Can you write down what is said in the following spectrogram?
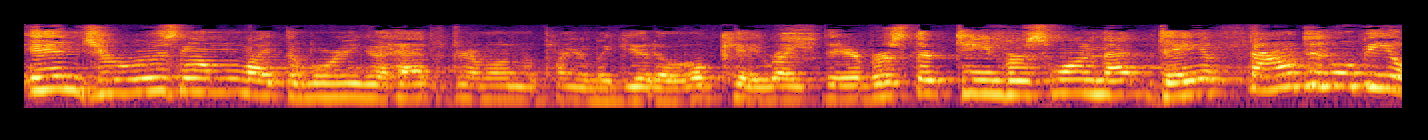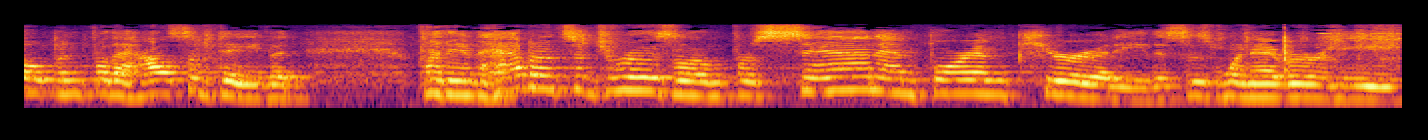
in Jerusalem like the mourning of Hadron on the plain of Megiddo. Okay, right there. Verse 13, verse 1. That day a fountain will be opened for the house of David, for the inhabitants of Jerusalem, for sin and for impurity. This is whenever he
